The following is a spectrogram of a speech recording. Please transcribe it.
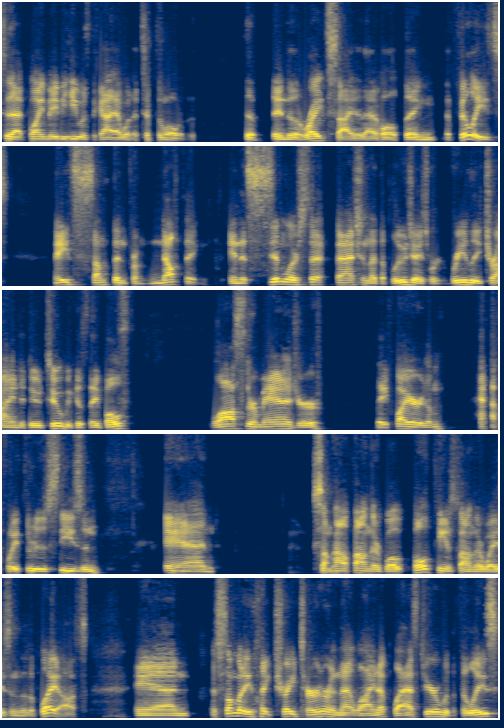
to that point, maybe he was the guy I would have tipped them over the, the into the right side of that whole thing. The Phillies made something from nothing in a similar set fashion that the Blue Jays were really trying to do too, because they both lost their manager. They fired him halfway through the season and somehow found their both both teams found their ways into the playoffs. And somebody like Trey Turner in that lineup last year with the Phillies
